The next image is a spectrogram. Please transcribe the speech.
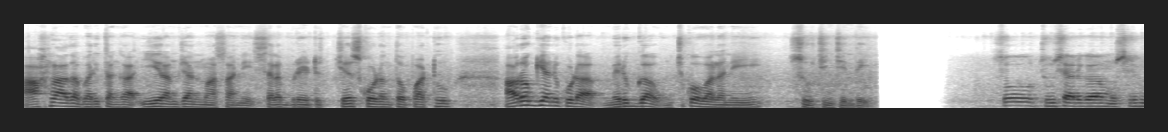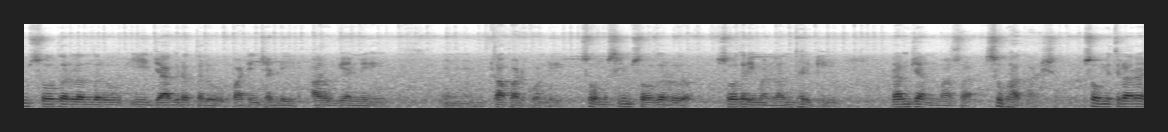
ఆహ్లాదభరితంగా ఈ రంజాన్ మాసాన్ని సెలబ్రేట్ చేసుకోవడంతో పాటు ఆరోగ్యాన్ని కూడా మెరుగ్గా ఉంచుకోవాలని సూచించింది. సో చూశారుగా ముస్లిం సోదరులందరూ ఈ జాగ్రత్తలు పాటించండి ఆరోగ్యాన్ని కాపాడుకోండి. సో ముస్లిం సోదరులు సోదరీమణులందరికీ రంజాన్ మాస శుభాకాంక్షలు. సో మిత్రులారా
